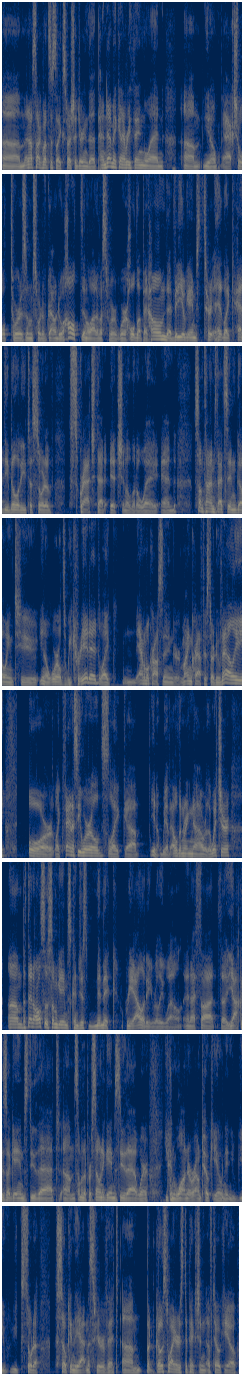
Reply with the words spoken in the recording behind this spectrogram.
um, and I was talking about this like especially during the pandemic and everything when um, you know actual tourism sort of ground to a halt and a lot of us were, were holed up at home that video games ter- had like had the ability to sort of scratch that itch in a little way. And sometimes that's in going to you know worlds we created like Animal Crossing or Minecraft or Stardew Valley or like fantasy worlds like uh, you know we have Elden Ring now or The Witcher. Um, but then also some games can just mimic reality really well. And I thought the Yakuza games do that. Um, some of the Persona games do that where you can wander around Tokyo and you, you, you sort of soak in the atmosphere of it. Um, but Ghostwire's depiction of Tokyo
